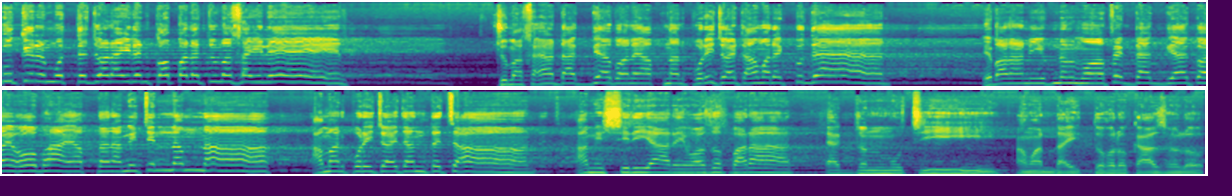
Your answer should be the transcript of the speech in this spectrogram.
বুকের মধ্যে জড়াইলেন, কপালে চুমা খাইলেন। চুমা খায়া ডাক দিয়া বলে, আপনার পরিচয়টা আমার একটু দেন। এবার আমি ইবনুল মুআফিক ডাক দিয়া কয়, ও ভাই, আপনার আমি চিনলাম না। আমার পরিচয় জানতে চান। আমি সিরিয়ার এই অজপাড়ার একজন মুচি। আমার দায়িত্ব হলো, কাজ হলো।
